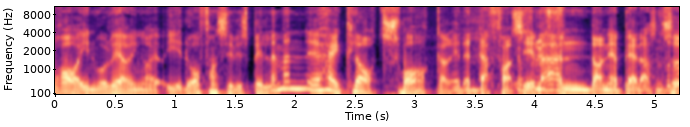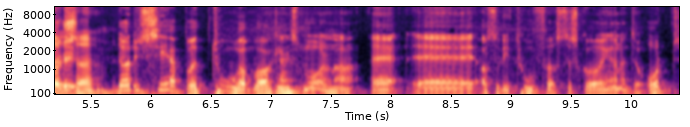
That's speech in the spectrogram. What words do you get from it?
bra involveringer i det offensive spillet, men er helt klart svakere i det defensive Ja, du- enn Daniel Pedersen. Så, da, så du, da du ser på to av baklengsmålene, eh, eh, altså de to første skåringene til Odd,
